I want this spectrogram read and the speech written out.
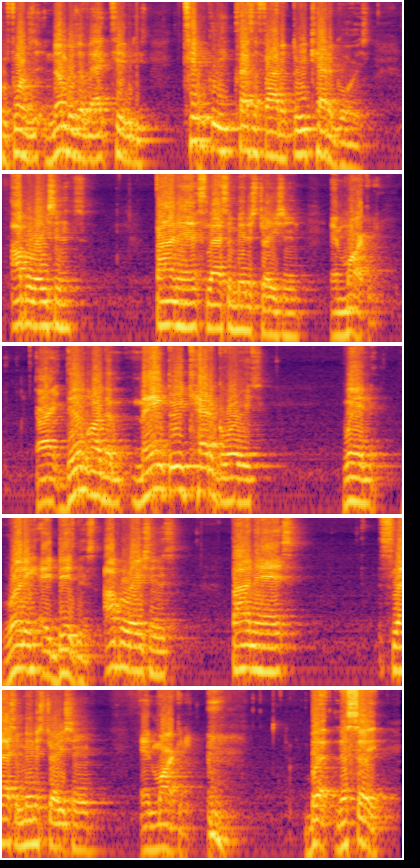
performs numbers of activities typically classified in three categories operations, finance slash administration, and marketing. All right, them are the main three categories when running a business: operations, finance slash administration, and marketing. but let's say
